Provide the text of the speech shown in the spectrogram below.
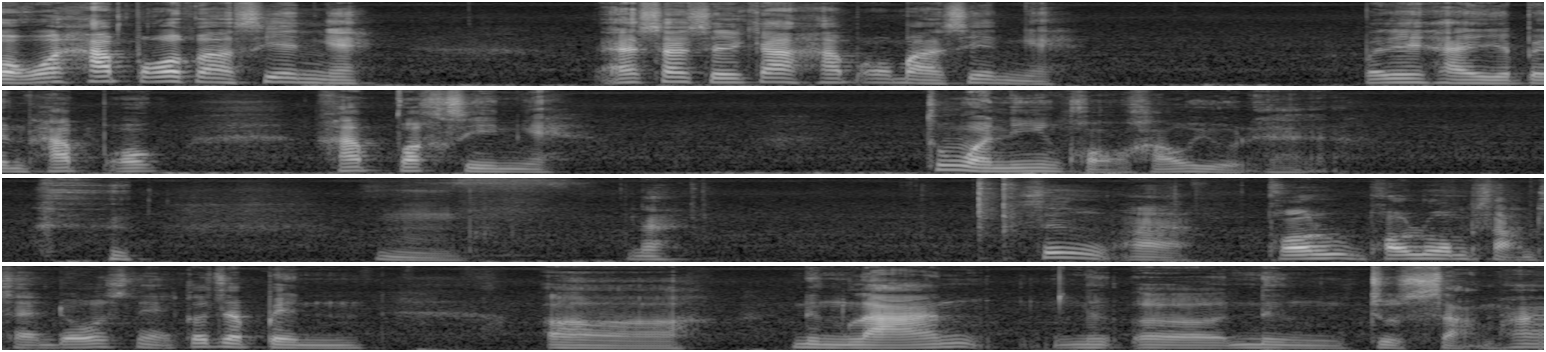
บอกว่า hub of อาเซียนไงแอสตราเซเนกา hub of อาเซียนไง ประเทศไทยจะเป็น hub of hub วัคซีนไง ทุกวันนี้ยังขอเขาอยู่นะฮะ อืม นะ ซึ่งอะพอพอรวม3 0 0 0 0 0 โดสเนี่ย ก็จะเป็น หนึ่งล้านเอ่อหนึ่งจุดสามห้า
